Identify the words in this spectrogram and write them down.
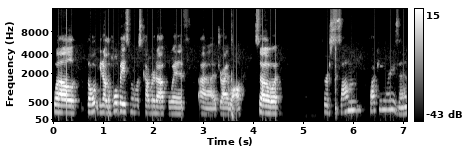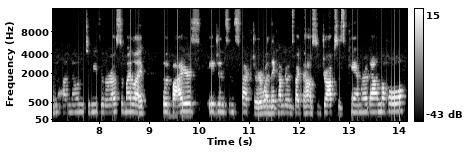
Well, the whole, you know the whole basement was covered up with uh, drywall. So for some fucking reason, unknown to me for the rest of my life, the buyer's agent's inspector, when they come to inspect the house, he drops his camera down the hole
